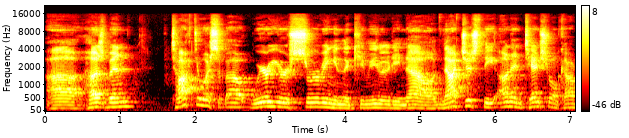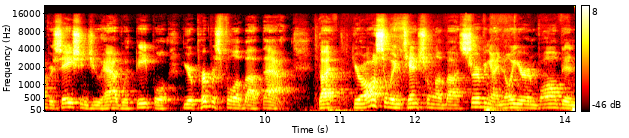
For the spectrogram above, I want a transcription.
uh, husband. Talk to us about where you're serving in the community now not just the unintentional conversations you have with people. You're purposeful about that but you're also intentional about serving i know you're involved in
